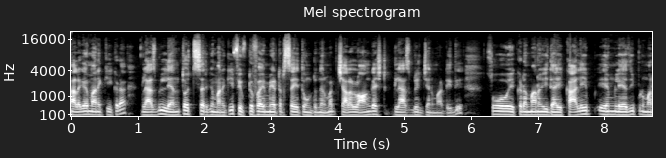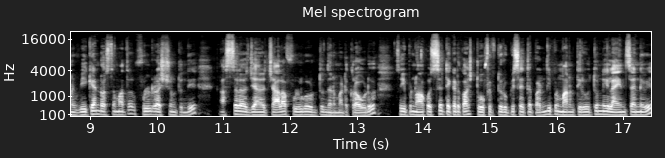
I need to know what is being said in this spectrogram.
అలాగే మనకి ఇక్కడ గ్లాస్ బ్రిడ్జ్ లెంత్ వచ్చేసరికి మనకి ఫిఫ్టీ ఫైవ్ మీటర్స్ అయితే ఉంటుంది అనమాట చాలా లాంగెస్ట్ గ్లాస్ బ్రిడ్జ్ అనమాట ఇది. సో ఇక్కడ మనం ఇది ఖాళీ ఏం లేదు. ఇప్పుడు మనకి వీకెండ్ వస్తే మాత్రం ఫుల్ రష్ ఉంటుంది. అస్సలు చాలా ఫుల్గా ఉంటుంది అనమాట క్రౌడ్. సో ఇప్పుడు నాకు వచ్చే ticket cost two fifty rupees అయితే పడింది. ఇప్పుడు మనం తిరుగుతున్న ఈ లైన్స్ అనేవి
